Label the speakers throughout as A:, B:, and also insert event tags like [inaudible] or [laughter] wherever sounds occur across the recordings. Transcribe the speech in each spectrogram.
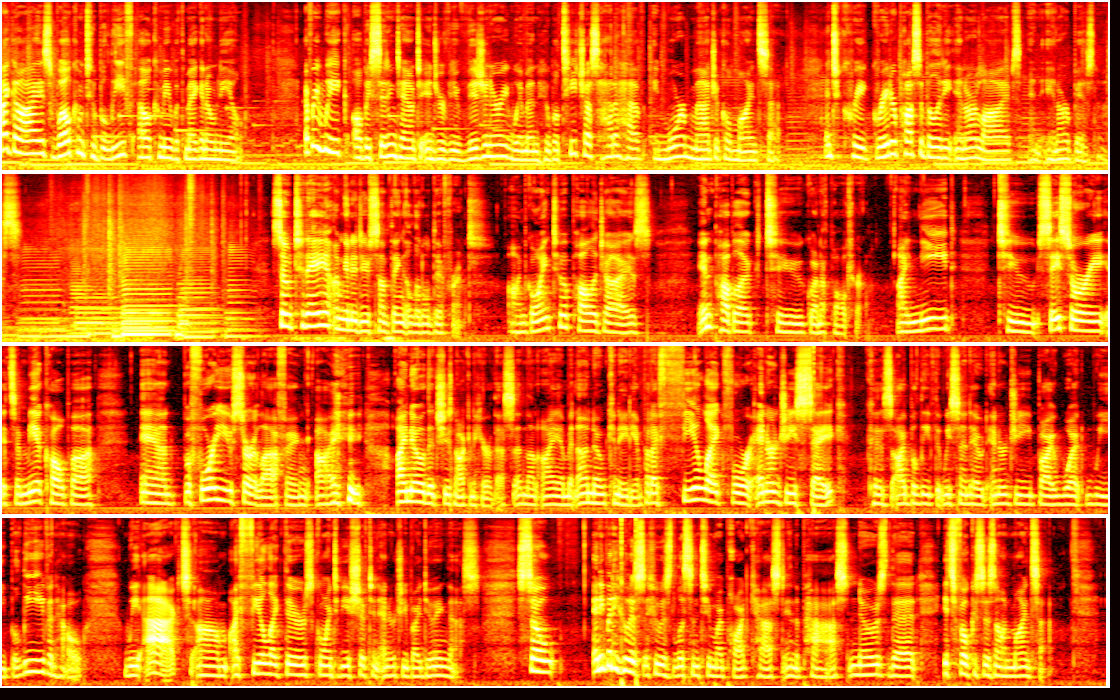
A: Hi, guys. Welcome to Belief Alchemy with Megan O'Neill. Every week, I'll be sitting down to interview visionary women who will teach us how to have a more magical mindset and to create greater possibility in our lives and in our business. So, today I'm going to do something a little different. I'm going to apologize in public to Gwyneth Paltrow. I need to say sorry. It's a mea culpa. And before you start laughing, I [laughs] I know that she's not going to hear this and that I am an unknown Canadian, but I feel like for energy's sake, because I believe that we send out energy by what we believe and how we act, um, I feel like there's going to be a shift in energy by doing this. So anybody who has who has listened to my podcast in the past knows that its focus is on mindset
